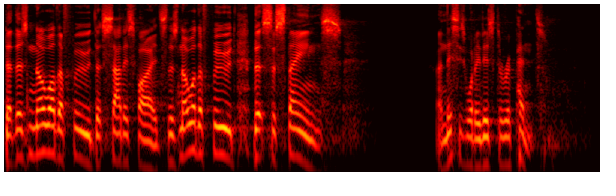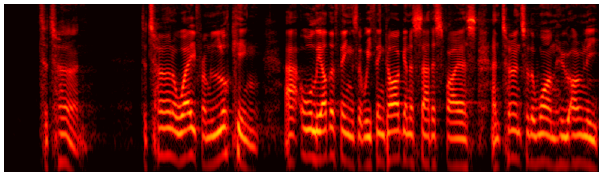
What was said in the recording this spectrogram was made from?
that there's no other food that satisfies, there's no other food that sustains. And this is what it is to repent, to turn, to turn away from looking at all the other things that we think are going to satisfy us and turn to the one who only,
